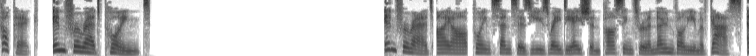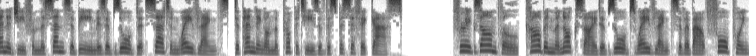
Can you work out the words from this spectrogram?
Topic: Infrared point. Infrared IR point sensors use radiation passing through a known volume of gas. Energy from the sensor beam is absorbed at certain wavelengths, depending on the properties of the specific gas. For example, carbon monoxide absorbs wavelengths of about 4.2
